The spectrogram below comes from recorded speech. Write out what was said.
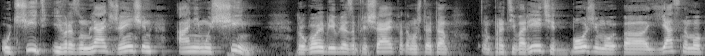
учить и вразумлять женщин, а не мужчин. Другое Библия запрещает, потому что это противоречит Божьему э, ясному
